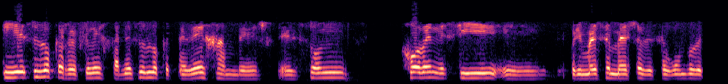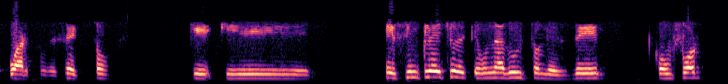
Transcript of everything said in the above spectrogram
Y eso es lo que reflejan, eso es lo que te dejan ver. Eh, son jóvenes, sí, eh, de primer semestre, de segundo, de cuarto, de sexto, que, que el simple hecho de que un adulto les dé confort,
